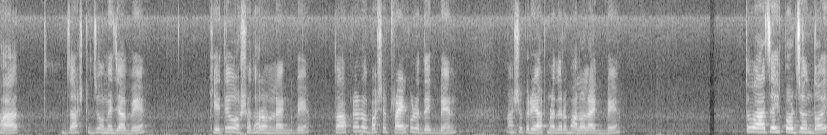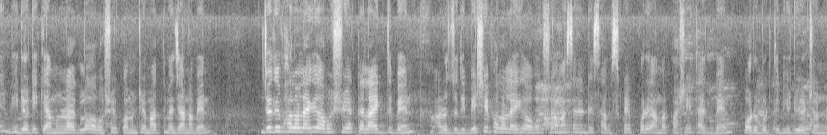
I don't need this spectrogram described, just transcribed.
ভাত জাস্ট জমে যাবে, খেতেও অসাধারণ লাগবে। তো আপনারাও বাসা ট্রাই করে দেখবেন, আশা করি আপনাদেরও ভালো লাগবে। তো আজ এই পর্যন্তই, ভিডিওটি কেমন লাগল অবশ্যই কমেন্টের মাধ্যমে জানাবেন। যদি ভালো লাগে অবশ্যই একটা লাইক দেবেন, আর যদি বেশি ভালো লাগে অবশ্যই আমার চ্যানেলটি সাবস্ক্রাইব করে আমার পাশেই থাকবেন পরবর্তী ভিডিওর জন্য।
